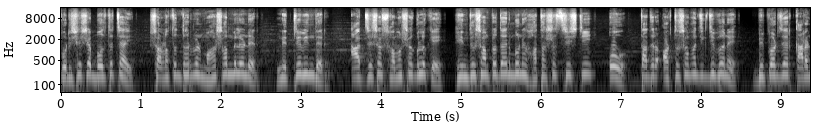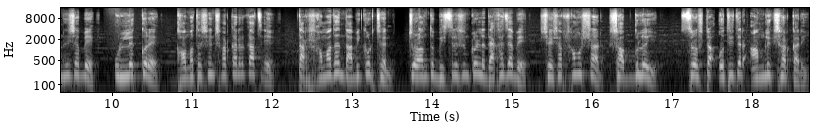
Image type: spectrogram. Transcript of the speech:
পরিশেষে বলতে চাই, সনাতন ধর্মের মহাসম্মেলনের নেতৃবৃন্দের আজ যেসব সমস্যাগুলোকে হিন্দু সম্প্রদায়ের মনে হতাশা সৃষ্টি ও তাদের অর্থসামাজিক জীবনে বিপর্যয়ের কারণ হিসাবে উল্লেখ করে ক্ষমতাসীন সরকারের কাছে তার সমাধান দাবি করছেন, চূড়ান্ত বিশ্লেষণ করলে দেখা যাবে সেসব সমস্যার সবগুলোই স্রষ্টা অতীতের আমলিক সরকারই।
